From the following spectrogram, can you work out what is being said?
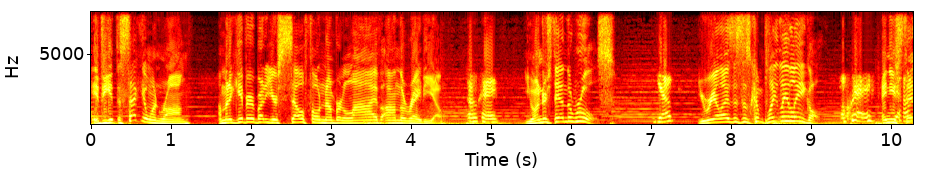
If you get the second one wrong, I'm going to give everybody your cell phone number live on the radio. Okay. You understand the rules. Yep. You realize this is completely legal. Okay. And you Yeah. still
